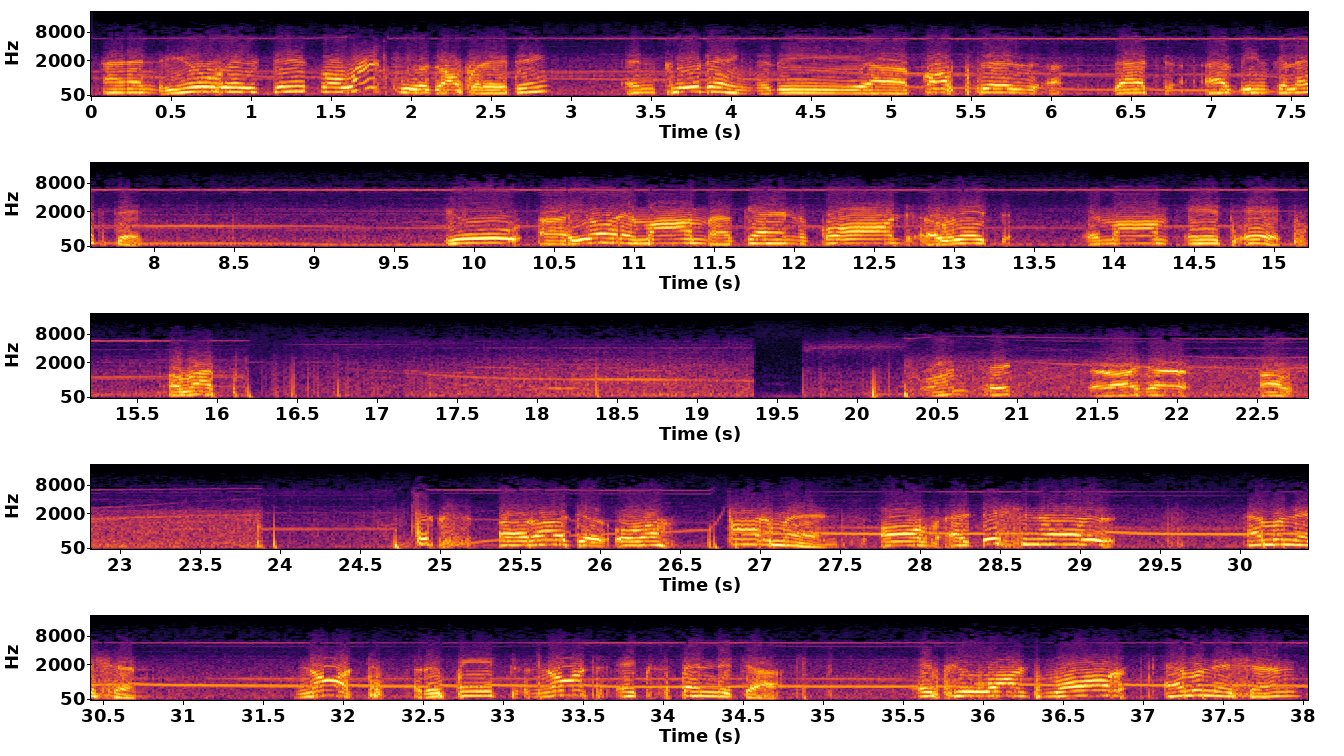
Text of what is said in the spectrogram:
and you will take over he was operating including the uh, corpses that have been collected. You, uh, your Imam can code with Imam 88. Over. One six, Roger, out. Six, uh, Roger, over. Garments of additional ammunition. Not, repeat, not expenditure. If you want more ammunition,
